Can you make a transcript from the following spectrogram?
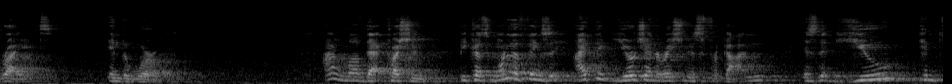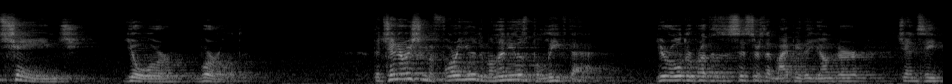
right in the world? I love that question because one of the things that I think your generation has forgotten is that you can change your world. The generation before you, the millennials, believed that. Your older brothers and sisters that might be the younger Gen Z,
